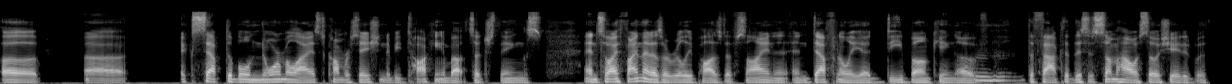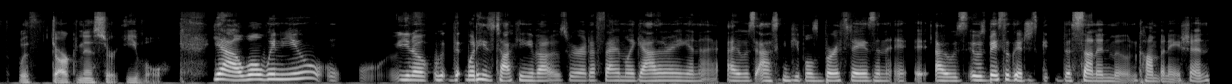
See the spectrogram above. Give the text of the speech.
a, uh acceptable normalized conversation to be talking about such things and so i find that as a really positive sign and, and definitely a debunking of Mhm. the fact that this is somehow associated with with darkness or evil Yeah, well, when you, you know, th- what he's talking about is we were at a family gathering and I, I was asking people's birthdays and it, it, I was, it was basically just the sun and moon combination.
